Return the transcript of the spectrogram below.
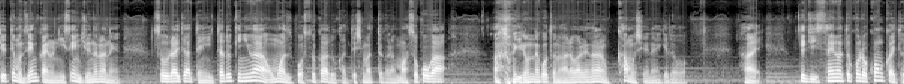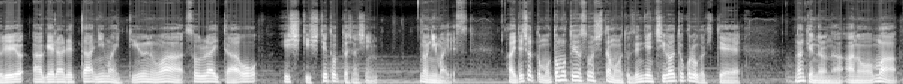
言っても前回の2017年ソウルライター店に行った時には思わずポストカードを買ってしまったからまあそこがあのいろんなことの表れなのかもしれないけどはい。で実際のところ今回取り上げられた2枚っていうのはソウルライターを意識して撮った写真の2枚です。はい。でちょっともともと予想したものと全然違うところが来て何て言うんだろうな。あのまあ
